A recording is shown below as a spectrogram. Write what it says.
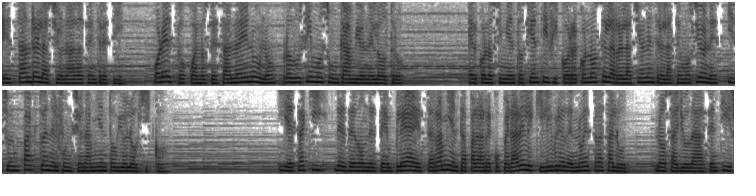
están relacionadas entre sí. Por esto, cuando se sana en uno, producimos un cambio en el otro. El conocimiento científico reconoce la relación entre las emociones y su impacto en el funcionamiento biológico. Y es aquí desde donde se emplea esta herramienta para recuperar el equilibrio de nuestra salud. Nos ayuda a sentir,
